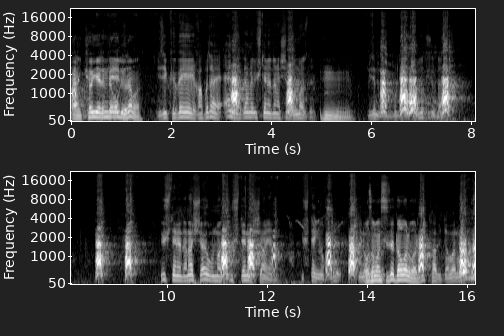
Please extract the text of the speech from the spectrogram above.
Yani köy yerinde Köpeğe oluyor bizim- ama. Bizim köpeğe kapıda en azından üç taneden aşağı olmazdı. Hmm. Bizim burada yok şurada. Üç taneden aşağı olmaz. Üçten aşağı yani. Üçten yukarı. yine O zaman olurdu. sizde davar vardı. Tabii davar var ama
